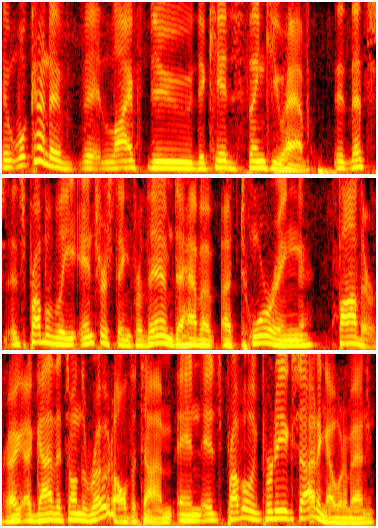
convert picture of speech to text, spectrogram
and what kind of uh, life do the kids think you have? That's it's probably interesting for them to have a, a touring father, a, a guy that's on the road all the time, and it's probably pretty exciting. I would imagine.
